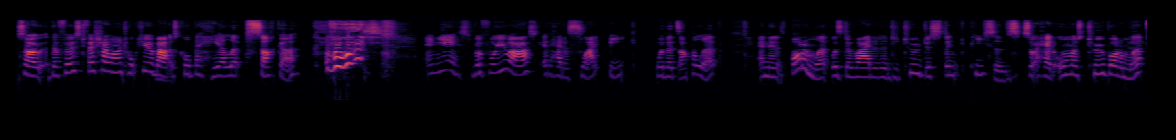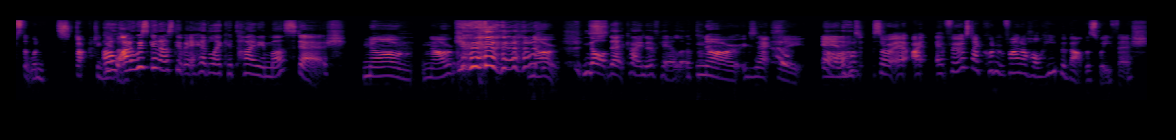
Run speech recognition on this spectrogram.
So the first fish I want to talk to you about is called the harelip sucker. what? And yes, before you ask, it had a slight beak with its upper lip, and then its bottom lip was divided into two distinct pieces. So it had almost two bottom lips that were stuck oh, together. Oh, I was gonna ask if it had like a tiny mustache. no, no, no, Not that kind of hair look. no, exactly. Aw. Oh. And so I, I at first I couldn't find a whole heap about this wee fish.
